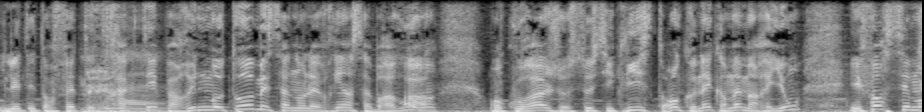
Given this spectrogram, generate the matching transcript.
Il était en fait tracté par une moto, mais ça n'enlève rien à sa bravoure. Ah. hein. Encourage ce cycliste, en connaît quand même un rayon. Et forcément,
